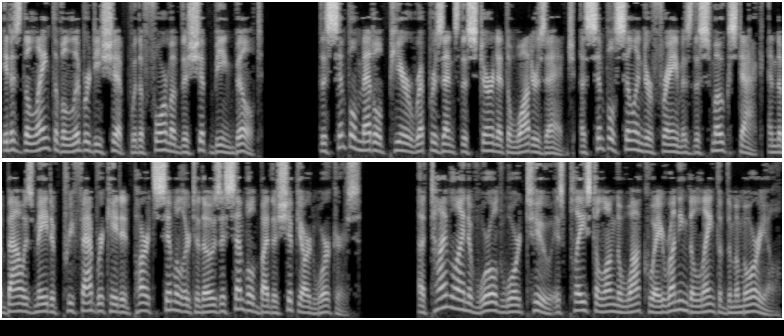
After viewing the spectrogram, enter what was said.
It is the length of a Liberty ship with a form of the ship being built. The simple metal pier represents the stern at the water's edge, a simple cylinder frame is the smoke stack, and the bow is made of prefabricated parts similar to those assembled by the shipyard workers. A timeline of World War II is placed along the walkway running the length of the memorial.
